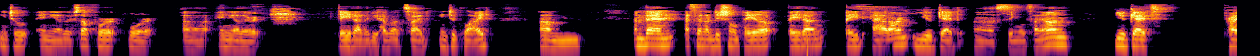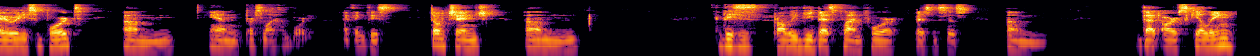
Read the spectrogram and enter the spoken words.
into any other software or uh, any other data that you have outside into Glide. Um, and then as an additional paid, paid, paid add-on, you get uh, single sign-on, you get priority support, um, and personalized onboarding. I think these don't change. Um, this is probably the best plan for businesses um, that are scaling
